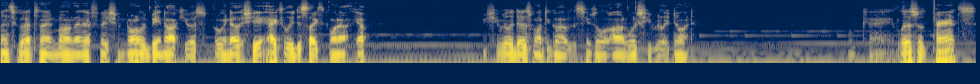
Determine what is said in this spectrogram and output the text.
To go out tonight and bond that information would normally be innocuous, but we know that she actively dislikes going out. Yep. If she really does want to go out, but it seems a little odd. What is she really doing? Okay. Lives with parents.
